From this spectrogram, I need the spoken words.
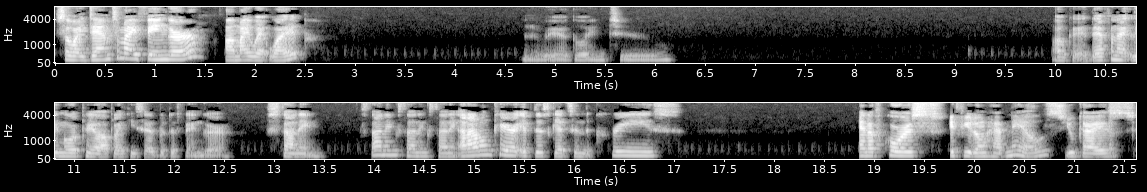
So I damped my finger on my wet wipe. And we are going to... Okay, definitely more payoff, like he said, with the finger. Stunning. Stunning, stunning, stunning. And I don't care if this gets in the crease. And of course, if you don't have nails, you guys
